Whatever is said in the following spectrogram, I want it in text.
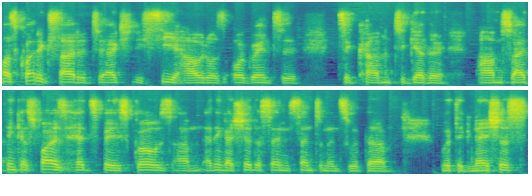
I was quite excited to actually see how it was all going to to come together. Um, so I think as far as headspace goes, um, I think I share the same sentiments with the with Ignacius,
